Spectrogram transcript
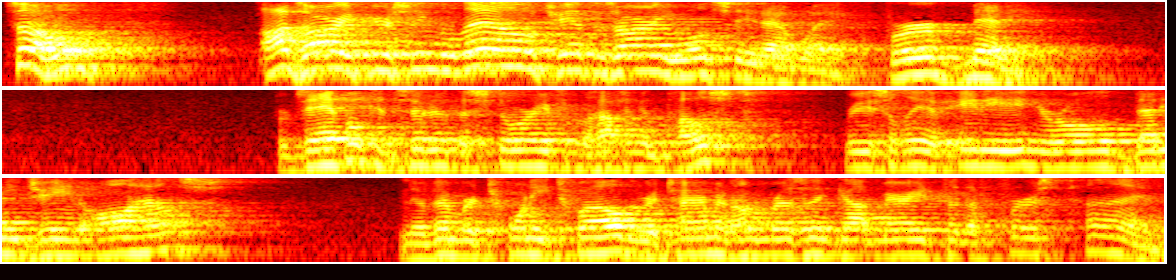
So, odds are if you're single now, chances are you won't stay that way for many. For example, consider the story from the Huffington Post recently of 88 year old Betty Jane Allhouse. In November 2012, the retirement home resident got married for the first time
